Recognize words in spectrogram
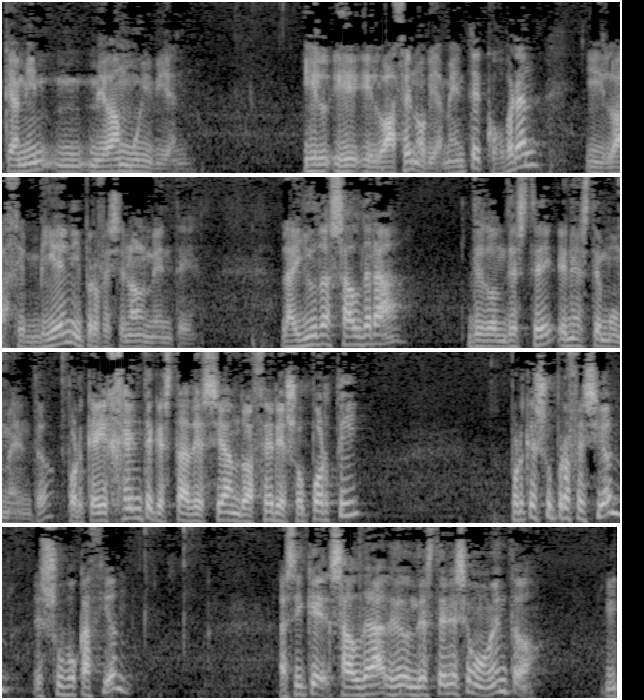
que a mí me van muy bien. Y, y, y lo hacen, obviamente, cobran y lo hacen bien y profesionalmente. La ayuda saldrá de donde esté en este momento. Porque hay gente que está deseando hacer eso por ti, porque es su profesión, es su vocación. Así que saldrá de donde esté en ese momento. ¿Mm?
